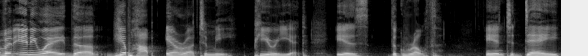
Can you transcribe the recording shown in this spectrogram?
but anyway, the hip hop era to me, period, is the growth. And today,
